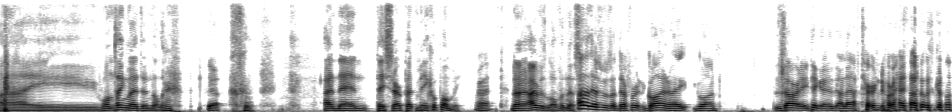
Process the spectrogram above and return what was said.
I one thing led to another, Yeah. and then they start putting makeup on me. Right. Now I was loving this. I thought this was a different. Go on, right? Go on. It's already taking a, left turn to where I thought it was going.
